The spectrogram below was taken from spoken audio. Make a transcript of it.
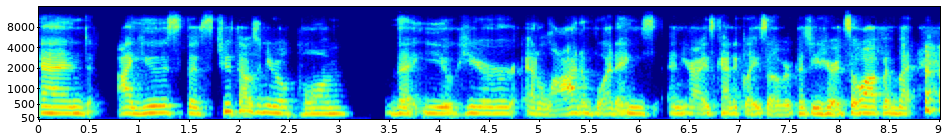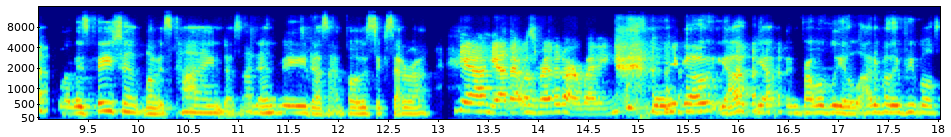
And I use this 2,000 year old poem that you hear at a lot of weddings and your eyes kind of glaze over because you hear it so often but love is patient love is kind does not envy does not boast etc yeah yeah that was read at our wedding. There you go. Yep yep and probably a lot of other people's.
